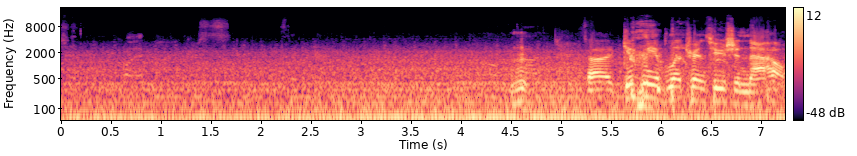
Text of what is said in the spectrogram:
Shit. Be quiet. Chris is thinking. God. Uh, give me a blood transfusion now.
